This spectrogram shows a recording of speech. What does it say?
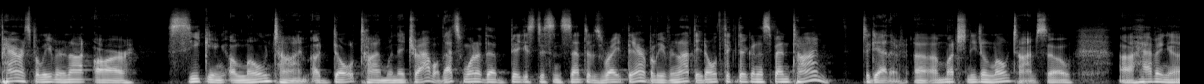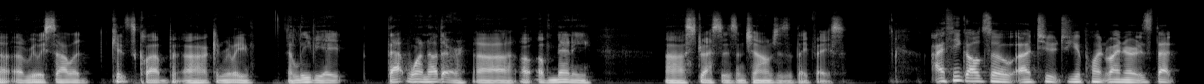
parents, believe it or not, are seeking alone time, adult time when they travel. That's one of the biggest disincentives right there, believe it or not. They don't think they're going to spend time together, uh, a much needed alone time. So uh, having a, a, really solid kids club uh, can really alleviate that one other uh, of many uh, stresses and challenges that they face. I think also uh, to to your point, Rainer, is that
